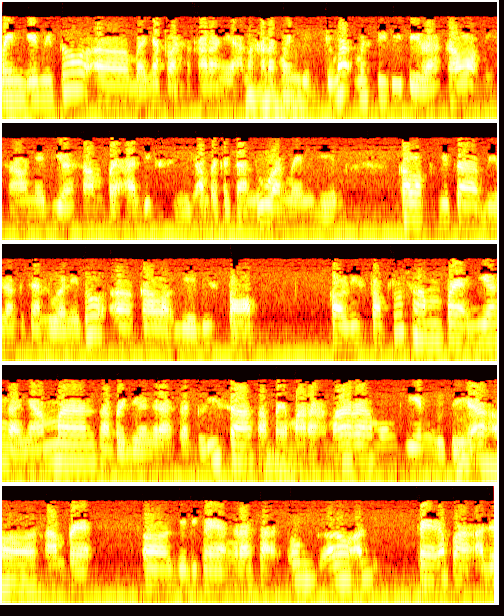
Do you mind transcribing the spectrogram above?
main game itu uh, banyak lah sekarang ya anak-anak main game. Cuma mesti dipilah kalau misalnya dia sampai adiksi, sampai kecanduan main game. Kalau kita bilang kecanduan itu uh, kalau dia di stop, kalau di stop tuh sampai dia nggak nyaman, sampai dia ngerasa gelisah, sampai marah-marah mungkin gitu ya, uh, sampai uh, jadi kayak ngerasa oh uh, kayak apa ada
